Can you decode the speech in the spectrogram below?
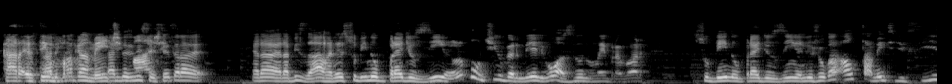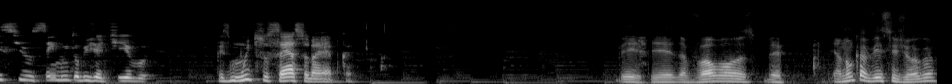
Cara, eu tenho vagamente. Atari 2600 era, era, era bizarro. Ele subindo um prédiozinho, era um pontinho vermelho ou azul, não lembro agora. Subindo um prédiozinho ali. Um jogo altamente difícil, sem muito objetivo. Fez muito sucesso na época. Beleza, vamos. Eu nunca vi esse jogo.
